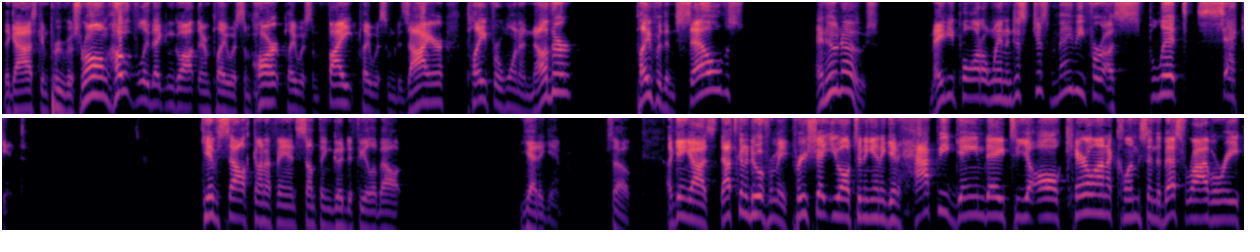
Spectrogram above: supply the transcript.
the guys can prove us wrong. Hopefully, they can go out there and play with some heart, play with some fight, play with some desire, play for one another, play for themselves. And who knows? Maybe pull out a win and just, just maybe for a split second, give South Carolina fans something good to feel about yet again. So, again, guys, that's going to do it for me. Appreciate you all tuning in again. Happy game day to you all. Carolina Clemson, the best rivalry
